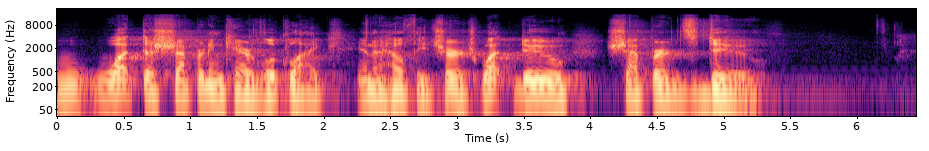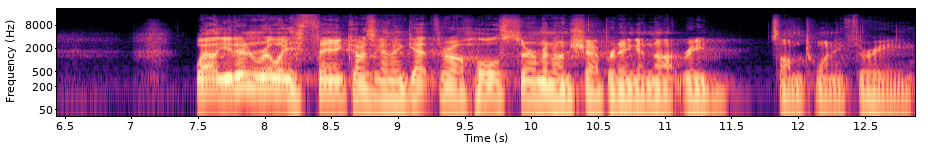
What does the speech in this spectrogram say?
what does shepherding care look like in a healthy church? What do shepherds do? Well, you didn't really think I was going to get through a whole sermon on shepherding and not read Psalm 23.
